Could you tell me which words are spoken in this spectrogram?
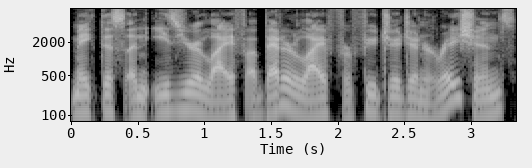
make this an easier life, a better life for future generations,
